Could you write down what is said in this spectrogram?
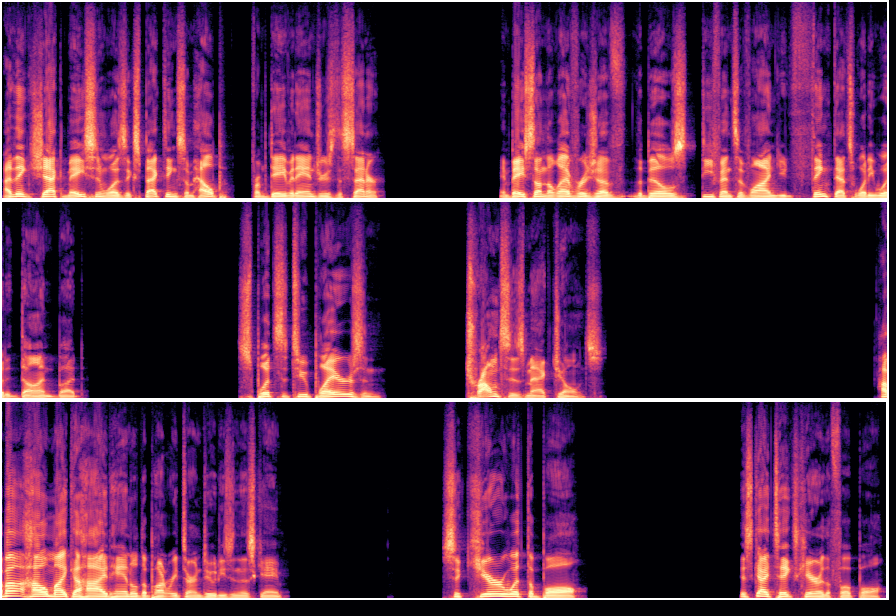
I think Shaq Mason was expecting some help from David Andrews, the center. And based on the leverage of the Bills' defensive line, you'd think that's what he would have done, but splits the two players and trounces Mac Jones. How about how Micah Hyde handled the punt return duties in this game? Secure with the ball. This guy takes care of the football.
